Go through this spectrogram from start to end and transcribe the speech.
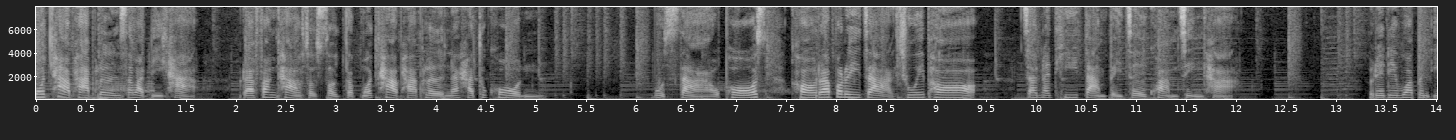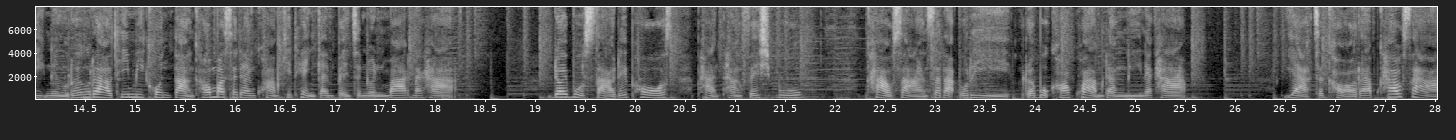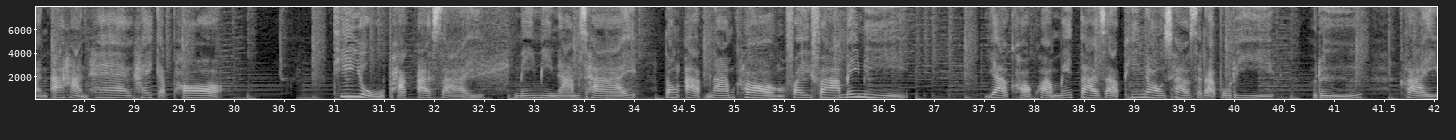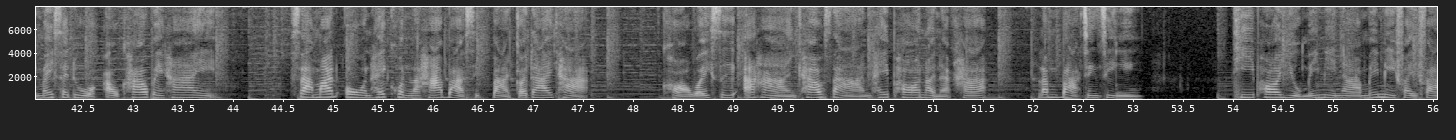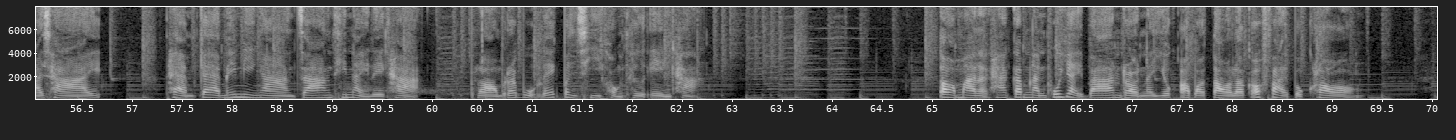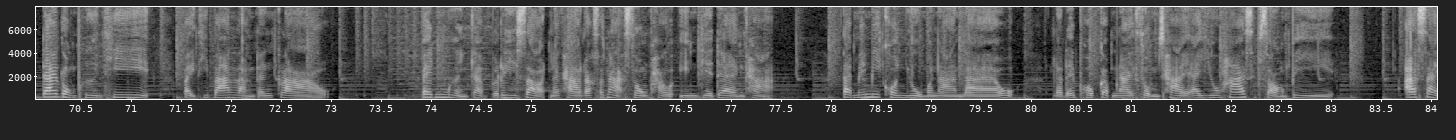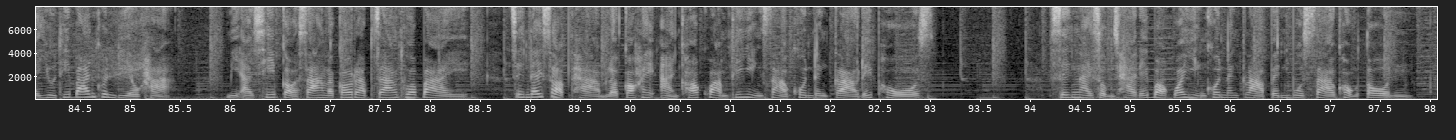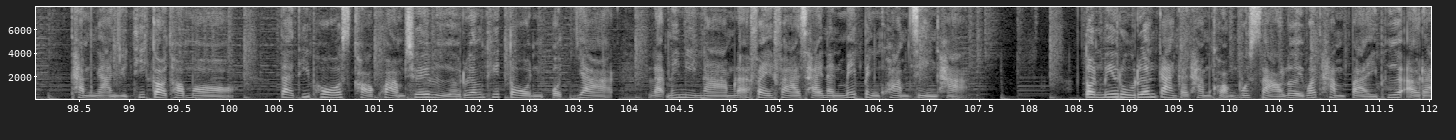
มดข่าวพาเพลิน สวัสดีค่ะ รับฟังข่าวสดๆ กับมดข่าวพาเพลินนะคะทุกคน บุตรสาวโพสต์ ขอรับบริจาคช่วยพ่อ เจ้าหน้าที่ตามไปเจอความจริงค่ะ เรียกได้ว่าเป็นอีกหนึ่งเรื่องราวที่มีคนต่างเข้ามาแสดงความคิดเห็นกันเป็นจำนวนมากนะคะ โดยบุตรสาวได้โพสต์ ผ่านทาง Facebook ข่าวสารสระบุรี ระบุข้อความดังนี้นะคะ อยากจะขอรับข้าวสารอาหารแห้งให้กับพ่อ ที่อยู่พักอาศัย ไม่มีน้ำใช้ ต้องอาบน้ำคลอง ไฟฟ้าไม่มี อยากขอความเมตตาจากพี่น้องชาวสระบุรี หรือใครไม่สะดวกเอาข้าวไปให้ สามารถโอนให้คนละ 5 บาท 10 บาทก็ได้ค่ะ ขอไว้ซื้ออาหารข้าวสารให้พ่อหน่อยนะคะลำบากจริง ๆ ที่พ่ออยู่ไม่มีน้ำไม่มีไฟฟ้าใช้ แถมแกไม่มีงานจ้างที่ไหนเลยค่ะ พร้อมระบุเลขบัญชีของเธอเองค่ะ ต่อมานะคะกำนันผู้ใหญ่บ้านรองนายกอบตแล้วก็ฝ่ายปกครอง ได้ลงพื้นที่ไปที่บ้านหลังดังกล่าว เป็นเหมือนกับรีสอร์ทนะคะ ลักษณะทรงเผ่าอินเดียแดงค่ะ แต่ไม่มีคนอยู่มานานแล้วและได้พบกับนายสมชายอายุ 52 ปี อาศัยอยู่ที่บ้านคนเดียวค่ะ มีอาชีพก่อสร้างแล้วก็รับจ้างทั่วไป จึงได้สอบถามแล้วก็ให้อ่านข้อความที่หญิงสาวคนดังกล่าวได้โพสต์ ซึ่งนายสมชายได้บอกว่าหญิงคนดังกล่าวเป็นบุตรสาวของตนทำงานอยู่ที่กทม แต่ที่โพสต์ขอความช่วยเหลือเรื่องที่ตนอดอยาก และไม่มีน้ำและไฟฟ้าใช้นั้นไม่เป็นความจริงค่ะ ตนไม่รู้เรื่องการกระทำของบุตรสาวเลยว่าทำไปเพื่ออะไร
